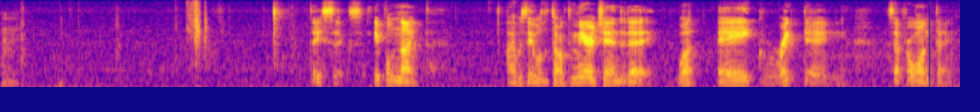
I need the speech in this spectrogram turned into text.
Hmm. Day 6, April 9th. I was able to talk to Mira-chan today. What a great day. Except for one thing.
